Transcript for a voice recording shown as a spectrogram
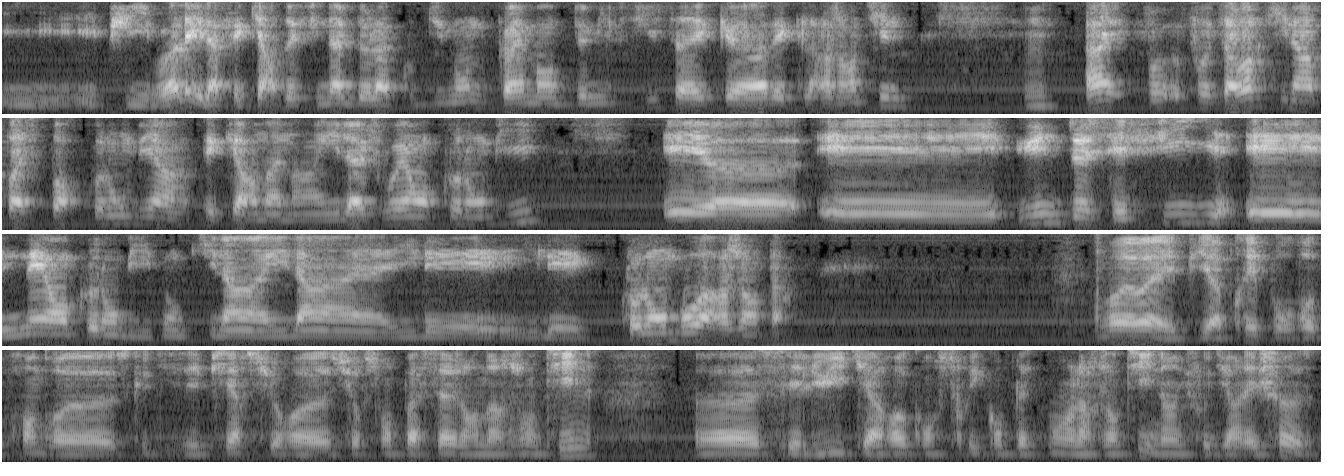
et puis voilà, il a fait quart de finale de la Coupe du Monde quand même en 2006 avec, euh, avec l'Argentine. Mm. Ah, il faut, faut, savoir qu'il a un passeport colombien, Peckerman. Hein. Il a joué en Colombie et, euh, et une de ses filles est née en Colombie. Donc il, a, il, a, il est, il est colombo-argentin. Ouais, ouais, et puis après, pour reprendre euh, ce que disait Pierre sur, sur son passage en Argentine, euh, c'est lui qui a reconstruit complètement l'Argentine, hein, il faut dire les choses.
